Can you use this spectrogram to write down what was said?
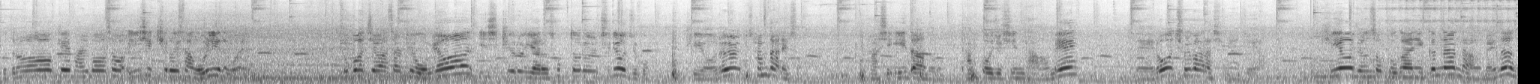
부드럽게 밟아서 20km 이상 올리는 거예요. 두 번째 화살표 오면 20km 이하로 속도를 줄여주고 기어를 3단에서 다시 2단으로 바꿔주신 다음에 그대로 출발하시면 돼요. 기어 변속 구간이 끝난 다음에는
